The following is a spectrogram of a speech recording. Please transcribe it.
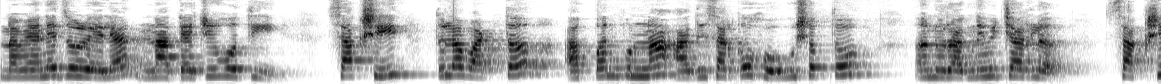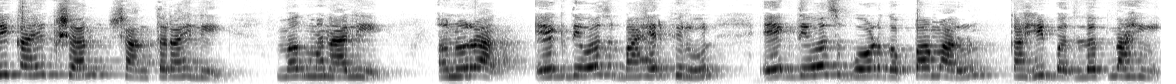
नव्याने जुळलेल्या नात्याची होती. साक्षी तुला वाटतं आपण पुन्हा आधीसारखं होऊ शकतो? अनुरागने विचारलं. साक्षी काही क्षण शांत राहिली. मग म्हणाली अनुराग एक दिवस बाहेर फिरून एक दिवस गोड गप्पा मारून काही बदलत नाही.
